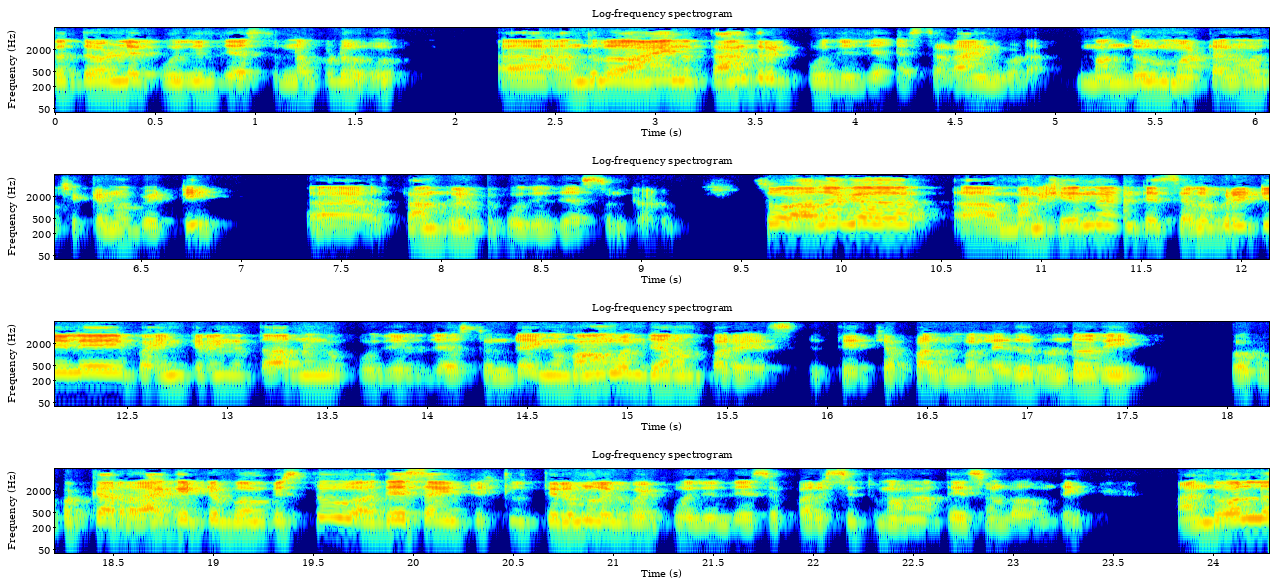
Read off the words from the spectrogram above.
పెద్దవాళ్ళే పూజలు చేస్తున్నప్పుడు ఆ, అందులో ఆయన తాంత్రిక పూజలు చేస్తాడు. ఆయన కూడా మందు మటను చికెన్ పెట్టి ఆ, తాంత్రిక పూజలు చేస్తుంటాడు. సో అలాగా ఆ, మనకేంటంటే సెలబ్రిటీలే భయంకరంగా దారుణంగా పూజలు చేస్తుంటే ఇంకా మామూలు జనం పరిస్థితి చెప్పాల్సిన లేదు. రెండోది ఒక పక్క రాకెట్ పంపిస్తూ అదే సైంటిస్టులు తిరుమలకు పోయి పూజలు చేసే పరిస్థితి మన దేశంలో ఉంది. అందువల్ల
